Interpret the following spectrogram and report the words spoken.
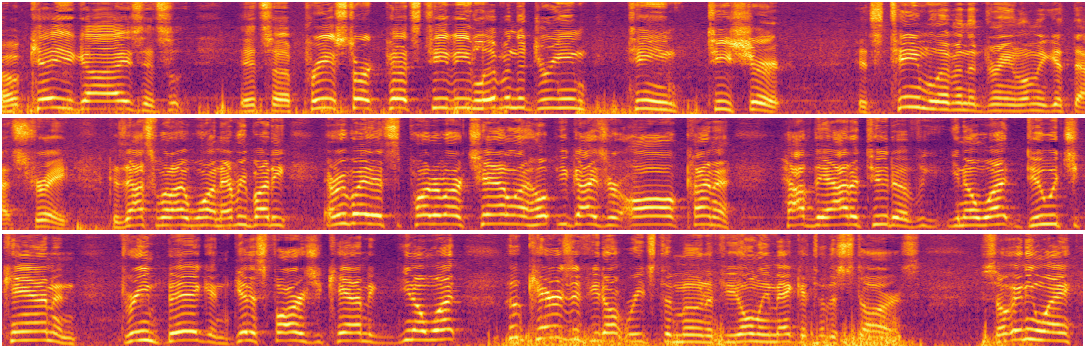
Okay, you guys, it's it's a Prehistoric Pets TV Living the Dream Team T-shirt. It's Team Living the Dream. Let me get that straight, because that's what I want. Everybody, everybody that's part of our channel, I hope you guys are all kind of have the attitude of, you know what, do what you can and dream big and get as far as you can. And You know what? Who cares if you don't reach the moon if you only make it to the stars? So anyway,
